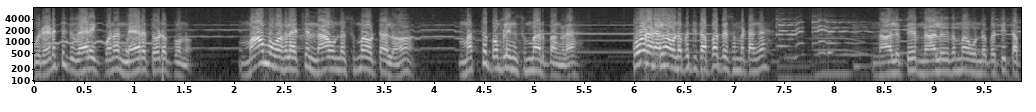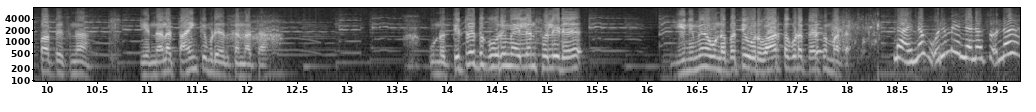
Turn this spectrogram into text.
ஒரு இடத்துக்கு வேலைக்கு போனா நேரத்தோட போகணும். மாமா மகளாச்சும் நான் உன்னை சும்மா விட்டாலும் மத்த பொம்பளைங்க சும்மா இருப்பாங்களா? போற இடம் உன்னை பத்தி தப்பா பேச மாட்டாங்க? நாலு பேர் நாலு விதமா உன்னை பத்தி தப்பா பேசினா என்னால தாங்கிக்க முடியாது கண்ணாத்தா. உன்னை திட்டுறதுக்கு உரிமை இல்லைன்னு சொல்லிடு. இனிமே உன்னை பத்தி ஒரு வார்த்தை கூட பேச மாட்டேன் நான் என்ன உரிமை இல்லைன்னா சொன்னேன்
